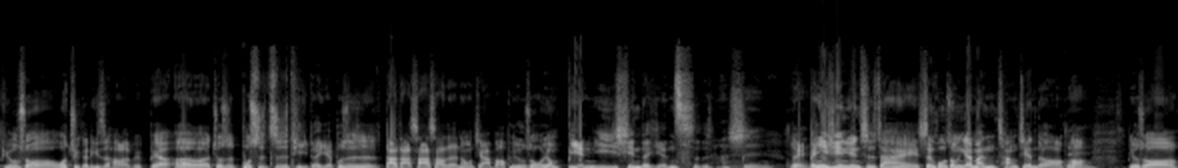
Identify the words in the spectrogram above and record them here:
比如说我举个例子好了，不要呃，就是不是肢体的，也不是打打杀杀的那种家暴。比如说我用贬义性的言辞啊，是对，对贬义性言辞在生活中应该蛮常见的哦。哈对，比如说。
